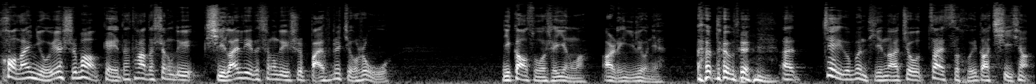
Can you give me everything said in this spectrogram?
后来《纽约时报》给的他的胜率，喜来利的胜率是百分之九十五。你告诉我谁赢了？二零一六年，对不对？呃，这个问题呢，就再次回到气象。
